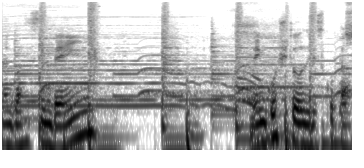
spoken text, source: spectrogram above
Um negócio assim bem. bem gostoso de escutar.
